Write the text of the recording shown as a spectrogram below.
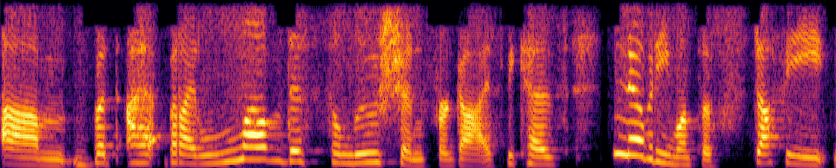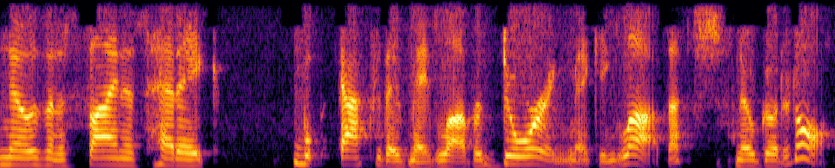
Um, but I, but I love this solution for guys because nobody wants a stuffy nose and a sinus headache after they've made love or during making love. That's just no good at all.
